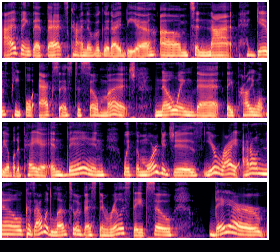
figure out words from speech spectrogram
I think that that's kind of a good idea um, to not give people access to so much. No knowing that they probably won't be able to pay it. And then with the mortgages, you're right. I don't know because I would love to invest in real estate. So there,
